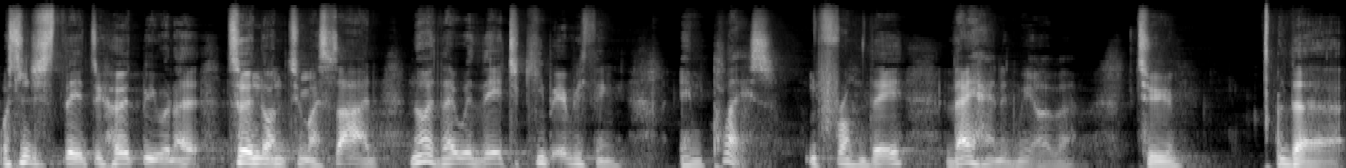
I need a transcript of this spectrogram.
wasn't just there to hurt me when I turned onto my side. No, they were there to keep everything in place. And from there, they handed me over to the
